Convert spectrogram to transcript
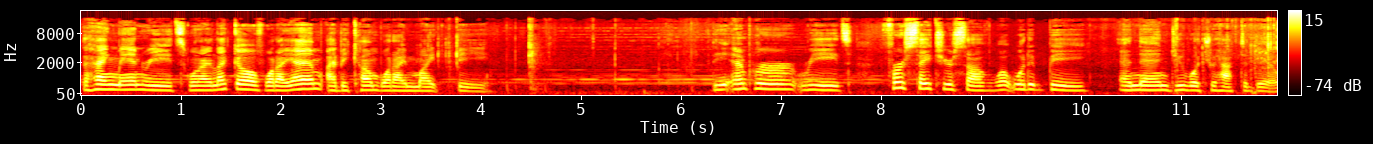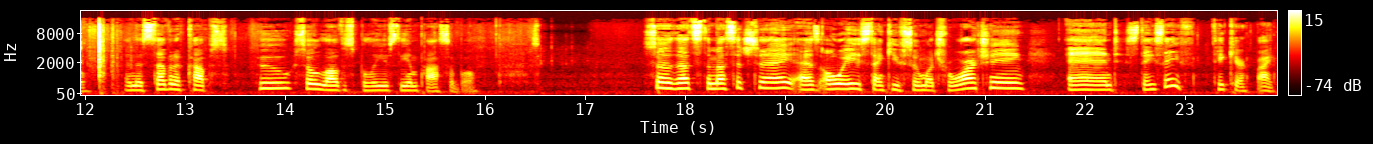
The Hangman reads When I let go of what I am, I become what I might be. The Emperor reads First say to yourself, What would it be and then do what you have to do. And the Seven of Cups, who so loves believes the impossible. So that's the message today. As always, thank you so much for watching and stay safe. Take care. Bye.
